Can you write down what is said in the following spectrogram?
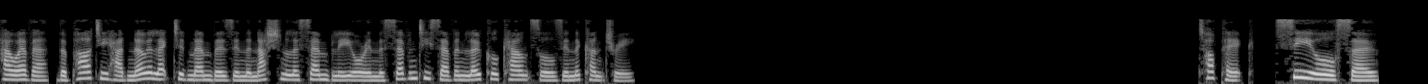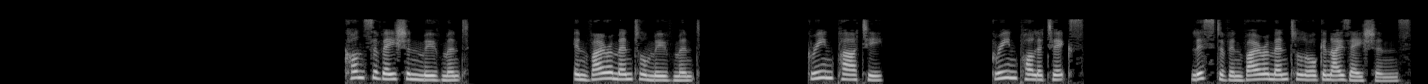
However, the party had no elected members in the National Assembly or in the 77 local councils in the country. See also. Conservation movement. Environmental movement. Green Party. Green politics. List of environmental organizations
